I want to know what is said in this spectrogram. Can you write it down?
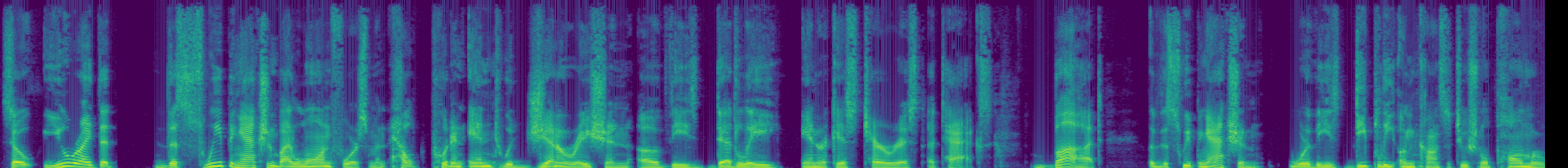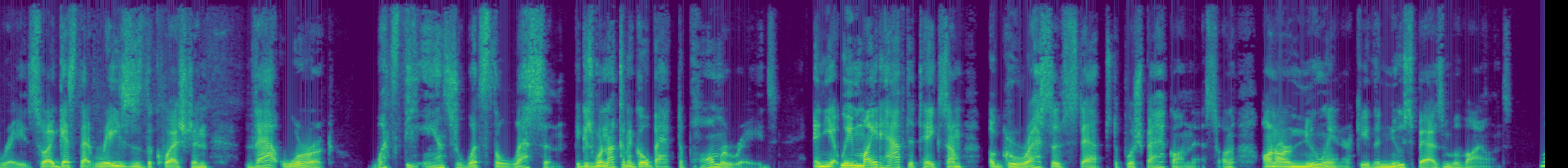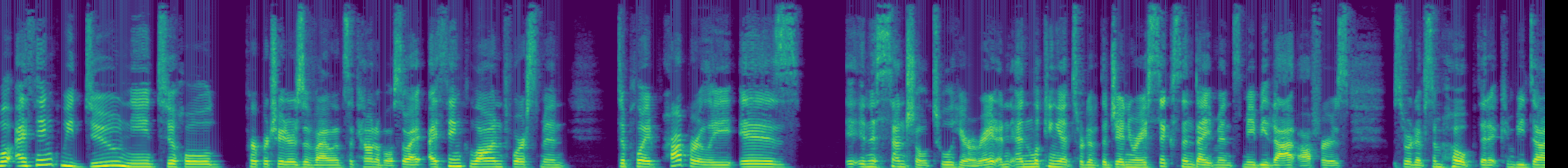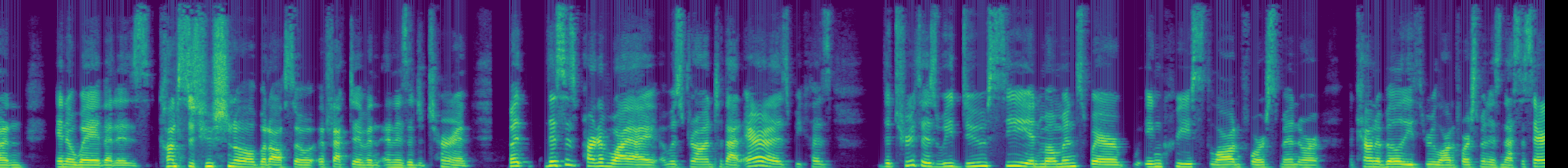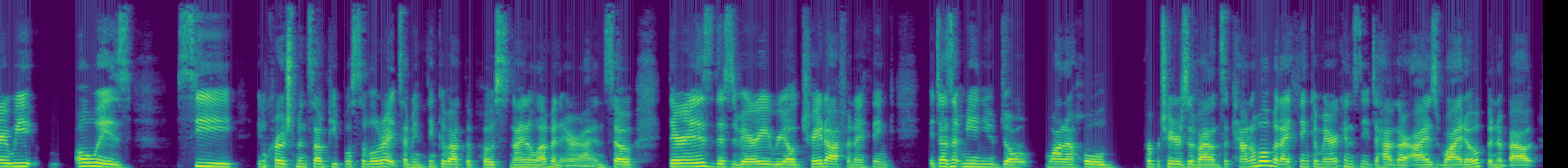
So you write that the sweeping action by law enforcement helped put an end to a generation of these deadly anarchist terrorist attacks. But the sweeping action were these deeply unconstitutional Palmer raids. So I guess that raises the question that worked. What's the answer? What's the lesson? Because we're not going to go back to Palmer raids. And yet we might have to take some aggressive steps to push back on this, on, on our new anarchy, the new spasm of violence. Well, I think we do need to hold perpetrators of violence accountable. So I, I think law enforcement deployed properly is an essential tool here, right? And and looking at sort of the January 6th indictments, maybe that offers sort of some hope that it can be done in a way that is constitutional but also effective and, and is a deterrent. But this is part of why I was drawn to that era is because the truth is we do see in moments where increased law enforcement or accountability through law enforcement is necessary, we always see encroachments on people's civil rights. I mean, think about the post 9 11 era. And so there is this very real trade off. And I think it doesn't mean you don't want to hold perpetrators of violence accountable, but I think Americans need to have their eyes wide open about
